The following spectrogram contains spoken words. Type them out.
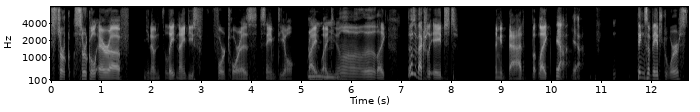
circle circle era, you know, late '90s Ford Taurus, same deal, right? Like, Mm. uh, like those have actually aged. I mean, bad, but like yeah, yeah. things have aged worse.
